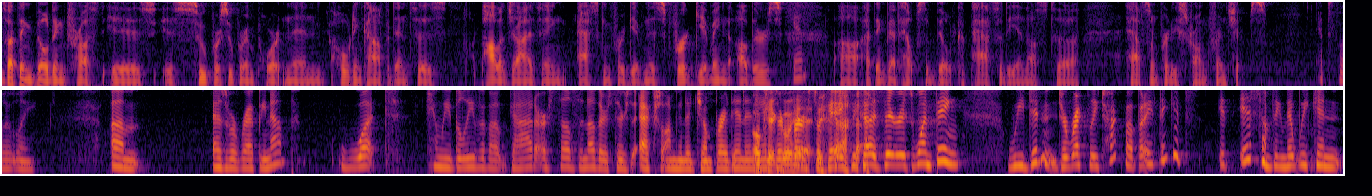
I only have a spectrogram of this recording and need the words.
So I think building trust is is super super important and holding confidences, apologizing, asking forgiveness, forgiving others. Yep. Uh, I think that helps to build capacity in us to have some pretty strong friendships. absolutely um as we're wrapping up what can we believe about god ourselves and others there's actually i'm going to jump right in and Okay, answer first ahead. okay because there is one thing we didn't directly talk about but i think it's it is something that we can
